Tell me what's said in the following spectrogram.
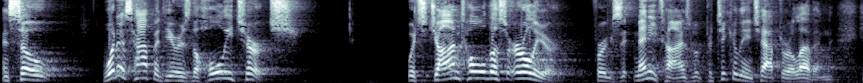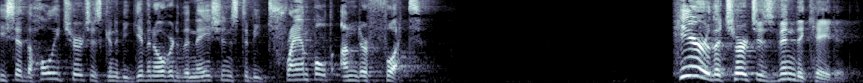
And so, what has happened here is the Holy Church, which John told us earlier, for many times, but particularly in chapter 11, he said the Holy Church is going to be given over to the nations to be trampled underfoot. Here, the church is vindicated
